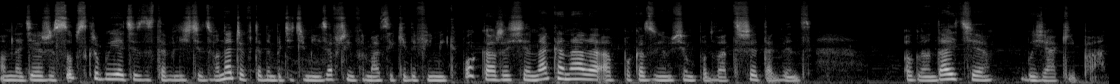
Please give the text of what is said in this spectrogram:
Mam nadzieję, że subskrybujecie, zostawiliście dzwoneczek, wtedy będziecie mieli zawsze informacje, kiedy filmik pokaże się na kanale, a pokazują się po 2-3, tak więc oglądajcie. Buziaki, pa.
